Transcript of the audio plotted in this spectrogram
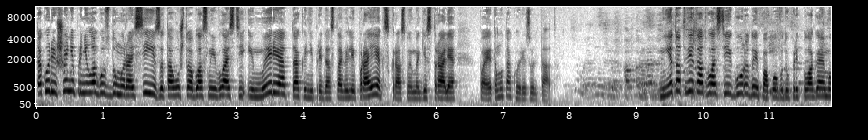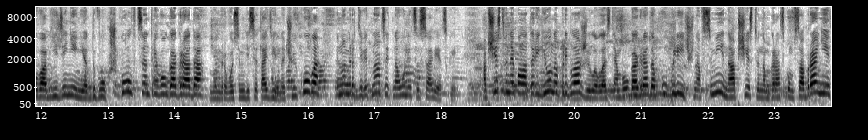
Такое решение приняла Госдума России из-за того, что областные власти и мэрия так и не предоставили проект Скоростной магистрали. Поэтому такой результат. Нет ответа от властей города и по поводу предполагаемого объединения двух школ в центре Волгограда, номер 81 на Чуйкова и номер 19 на улице Советской. Общественная палата региона предложила властям Волгограда публично в СМИ на общественном городском собрании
